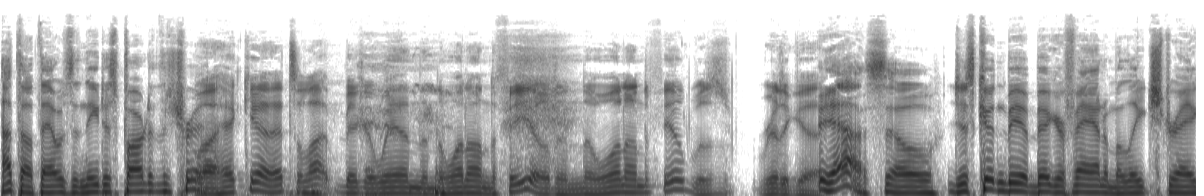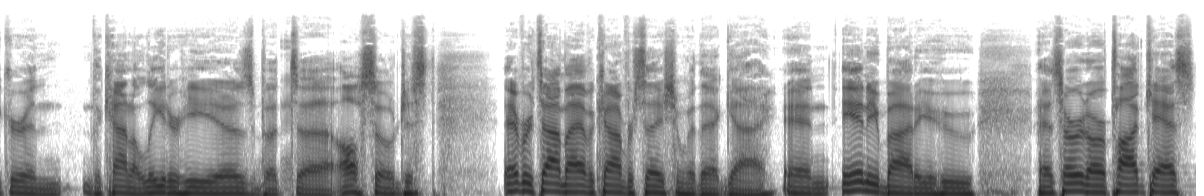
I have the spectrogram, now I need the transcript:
I thought that was the neatest part of the trip. Well, heck yeah, that's a lot bigger win than the one on the field, and the one on the field was really good. Yeah, so just couldn't be a bigger fan of Malik Straker and the kind of leader he is, but uh, also just every time I have a conversation with that guy and anybody who has heard our podcast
